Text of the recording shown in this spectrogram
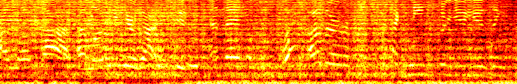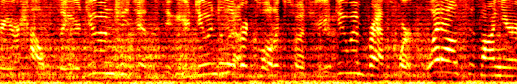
I love that. I love to hear that too. And then, what other techniques are you using for your health? So you're doing jujitsu, you're doing deliberate cold exposure, you're Yeah. doing breath work. What else is on your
